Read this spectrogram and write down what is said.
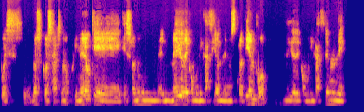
pues dos cosas, ¿no? Primero que, que son un, el medio de comunicación de nuestro tiempo, medio de comunicación donde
